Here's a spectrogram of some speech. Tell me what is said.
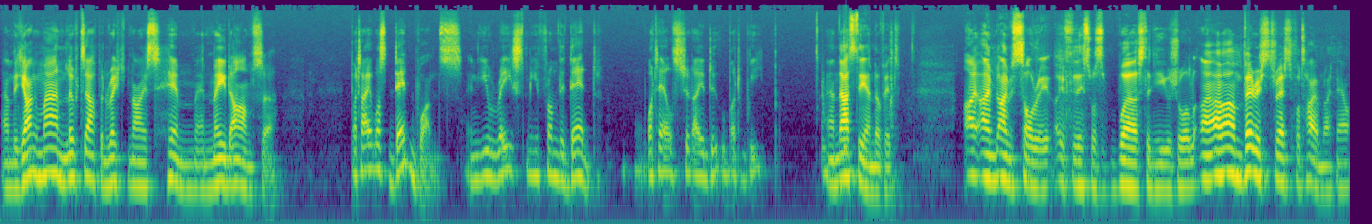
And the young man looked up and recognized him and made answer, But I was dead once, and you raised me from the dead. What else should I do but weep? And that's the end of it. I, I'm I'm sorry if this was worse than usual. I, I'm very stressed for time right now.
